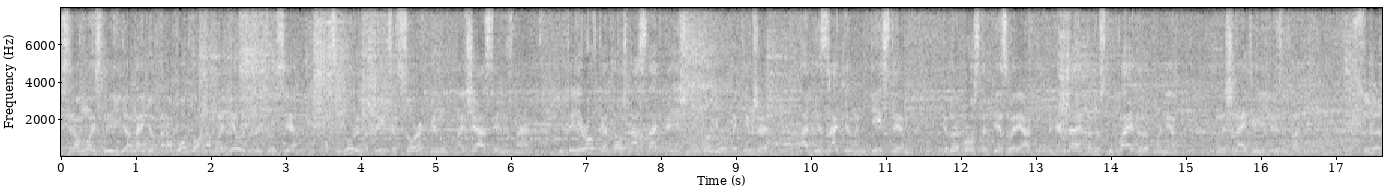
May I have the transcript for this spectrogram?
все равно, если она идет на работу, она проделает вот эти вот все процедуры на 30-40 минут, на час, я не знаю. И тренировка должна стать в конечном итоге вот таким же обязательным действием, которое просто без вариантов. И когда это наступает, этот момент, вы начинаете видеть результат. Супер.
